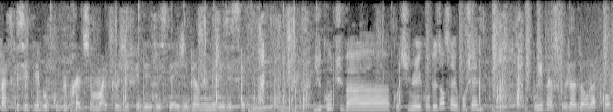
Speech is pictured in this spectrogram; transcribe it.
Parce que c'était beaucoup plus près de chez moi et que j'ai fait des essais et j'ai bien aimé les essais. Du coup, tu vas continuer les cours de danse l'année prochaine Oui, parce que j'adore la prof.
